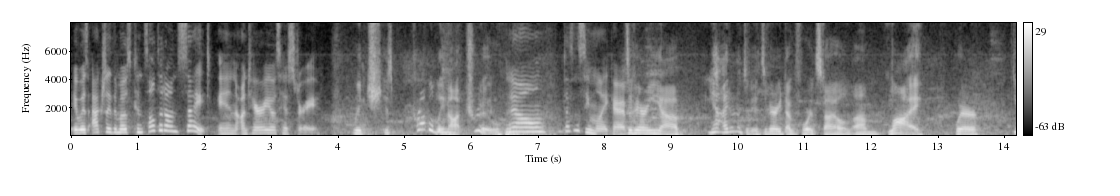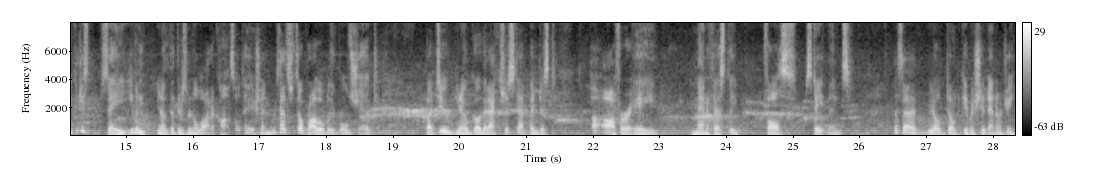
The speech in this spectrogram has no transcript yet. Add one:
it was actually the most consulted on site in Ontario's history. Which is probably not true. No, it doesn't seem like it. It's a very, uh, yeah, I don't know. It's a, it's a very Doug Ford style um, lie, where you could just say, even you know, that there's been a lot of consultation. Which that's still probably bullshit. But to you know go that extra step and just offer a manifestly false statement, that's a real don't give a shit energy.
